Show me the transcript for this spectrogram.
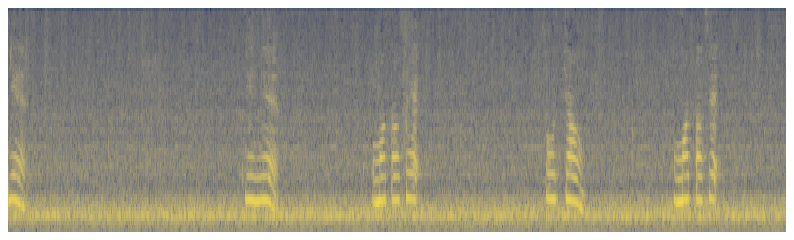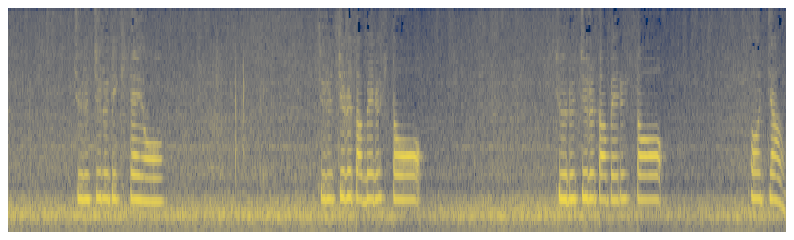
ねえ。ねえねえ。お待たせ。そうちゃん。お待たせ。チュルチュルできたよ。チュルチュル食べる人。チュルチュル食べる人。そうちゃん。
